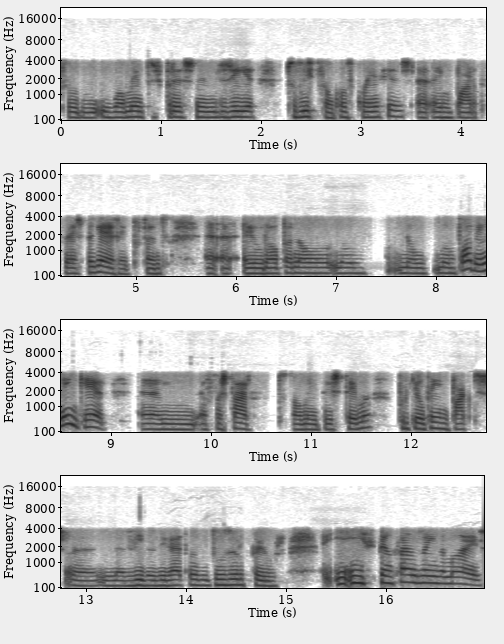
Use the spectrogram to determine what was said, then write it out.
todo o aumento dos preços da energia, tudo isto são consequências, em parte, desta guerra. E, portanto, a Europa não, não, não, não pode e nem quer afastar-se totalmente deste tema, porque ele tem impactos na vida direta dos europeus. E, e se pensarmos ainda mais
